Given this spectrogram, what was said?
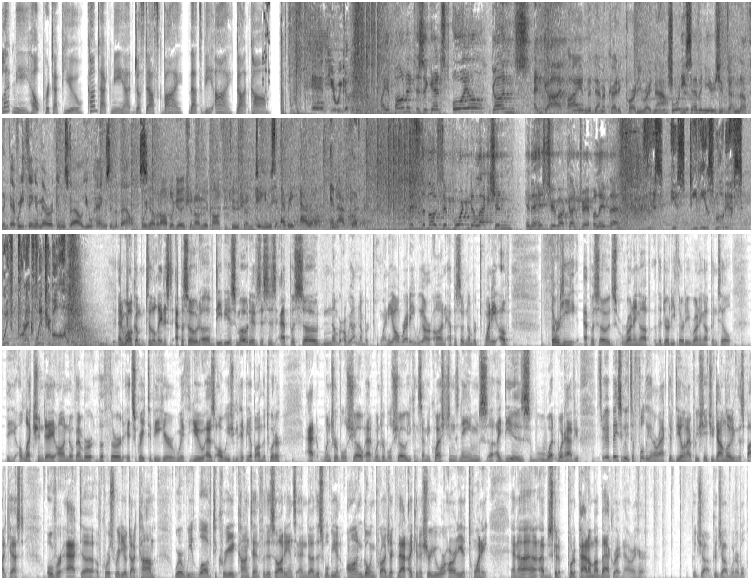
Let me help protect you. Contact me at justaskvi. That's vi.com. And here we go. My opponent is against oil, guns, and God. I am the Democratic Party right now. 47 years you've done nothing. Everything Americans value hangs in the balance. We have an obligation under the Constitution to use every arrow in our quiver. This is the most important election in the history of our country. I believe that. This is Devious Motives with Brett Winterble. And welcome to the latest episode of Devious Motives. This is episode number, are we on number 20 already? We are on episode number 20 of 30 episodes running up, the Dirty 30 running up until the election day on November the 3rd. It's great to be here with you. As always, you can hit me up on the Twitter at Winterble Show, at Winterble Show. You can send me questions, names, uh, ideas, what what have you. It's, basically, it's a fully interactive deal, and I appreciate you downloading this podcast over at, uh, of course, radio.com, where we love to create content for this audience. And uh, this will be an ongoing project that I can assure you we're already at 20. And I, am just going to put a pat on my back right now, right here. Good job. Good job, Winterble.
